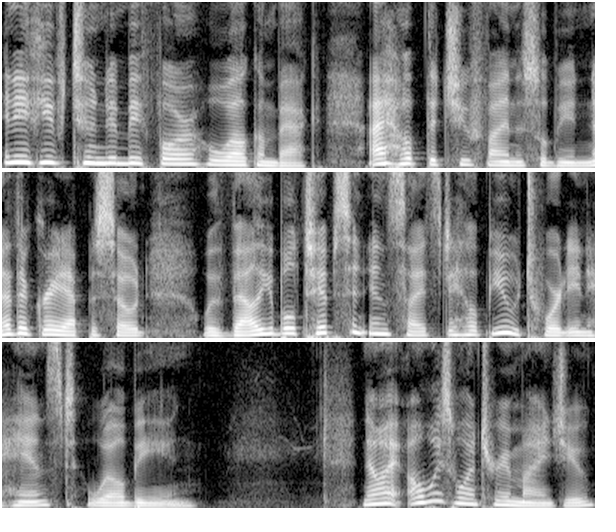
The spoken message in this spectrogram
And if you've tuned in before, welcome back. I hope that you find this will be another great episode with valuable tips and insights to help you toward enhanced well being. Now, I always want to remind you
